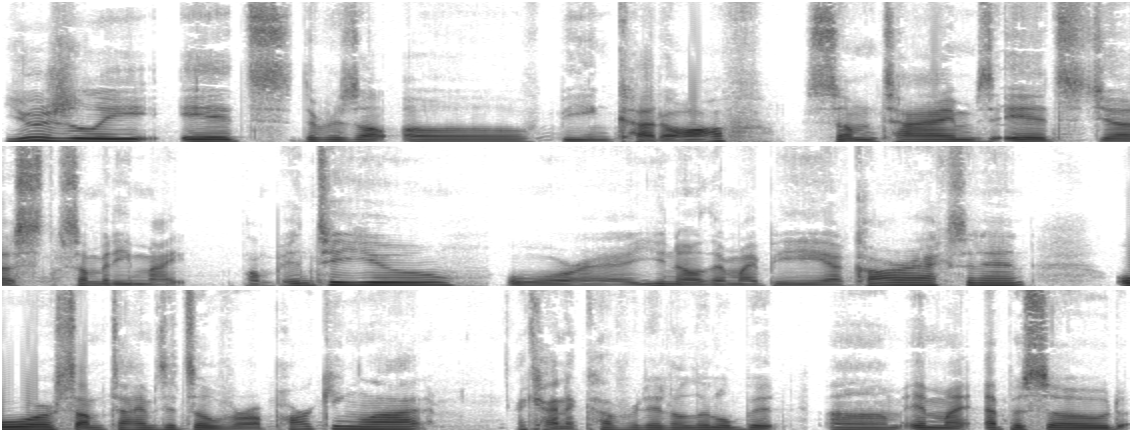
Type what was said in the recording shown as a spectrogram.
Usually it's the result of being cut off. Sometimes it's just somebody might bump into you, or, you know, there might be a car accident, or sometimes it's over a parking lot. I kind of covered it a little bit um, in my episode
